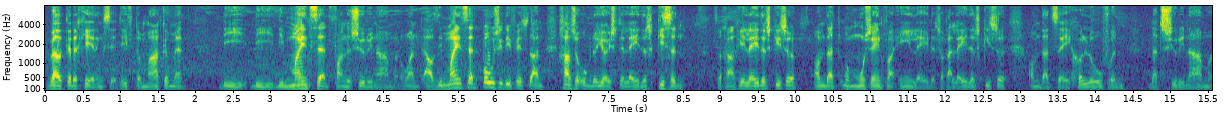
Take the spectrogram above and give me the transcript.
welke regering zit. Het heeft te maken met die, die, die mindset van de Surinamer. Want als die mindset positief is, dan gaan ze ook de juiste leiders kiezen. Ze gaan geen leiders kiezen omdat we moe zijn van één leider. Ze gaan leiders kiezen omdat zij geloven dat Suriname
